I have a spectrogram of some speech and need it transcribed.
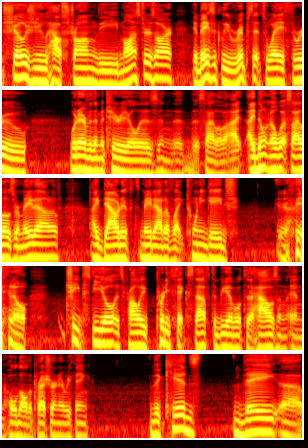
shows you how strong the monsters are. It basically rips its way through whatever the material is in the, the silo. I, I don't know what silos are made out of. I doubt if it's made out of like 20 gauge, you know, you know cheap steel. It's probably pretty thick stuff to be able to house and, and hold all the pressure and everything. The kids they, uh,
